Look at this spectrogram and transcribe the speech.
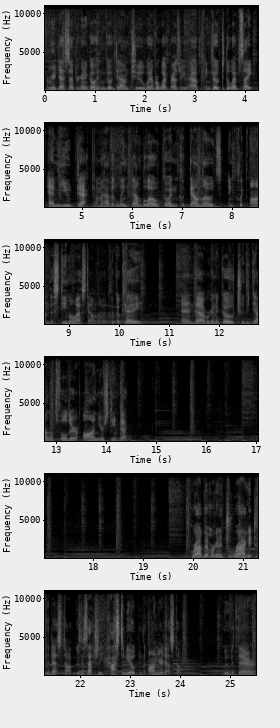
From your desktop, you're going to go ahead and go down to whatever web browser you have and go to the website EmuDeck. I'm going to have it linked down below. Go ahead and click downloads and click on the SteamOS download. Click OK and uh, we're going to go to the downloads folder on your Steam Deck. Grab it, and we're gonna drag it to the desktop because this actually has to be opened on your desktop. Move it there.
